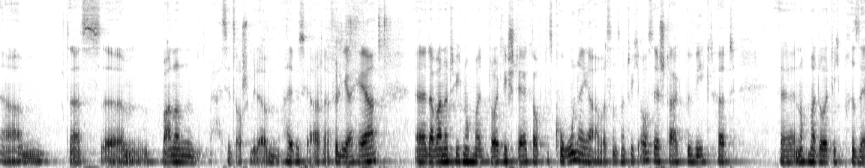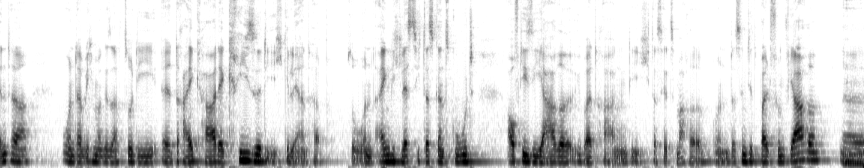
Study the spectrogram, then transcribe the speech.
Ähm, das ähm, war dann, ist jetzt auch schon wieder ein halbes Jahr, dreiviertel Jahr her. Äh, da war natürlich nochmal deutlich stärker auch das Corona-Jahr, was uns natürlich auch sehr stark bewegt hat, äh, nochmal deutlich präsenter. Und da habe ich immer gesagt, so die äh, 3K der Krise, die ich gelernt habe. So, und eigentlich lässt sich das ganz gut auf diese Jahre übertragen, die ich das jetzt mache. Und das sind jetzt bald fünf Jahre. Mhm. Äh,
